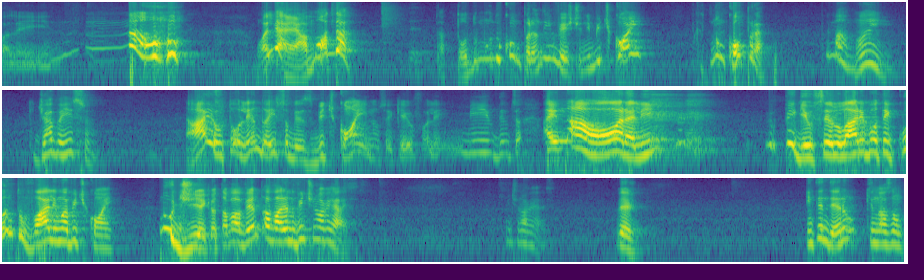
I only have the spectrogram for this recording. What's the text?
Falei, não. Olha, é a moda. Tá todo mundo comprando e investindo em Bitcoin. Por que tu não compra? Falei, mamãe, que diabo é isso? Ah, eu tô lendo aí sobre os Bitcoin, não sei o que. Eu falei, meu Deus do céu. Aí na hora ali, eu peguei o celular e botei quanto vale uma Bitcoin. No dia que eu estava vendo, estava valendo 29 reais. 29 reais. Veja. Entenderam que nós não,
